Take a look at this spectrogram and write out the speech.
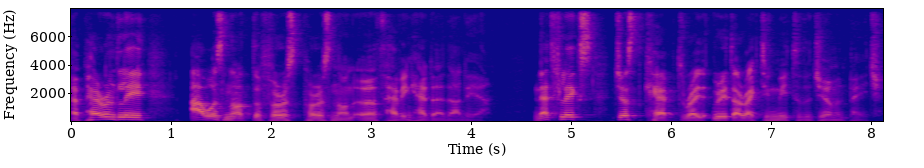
Apparently, I was not the first person on earth having had that idea. Netflix just kept re redirecting me to the German page.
